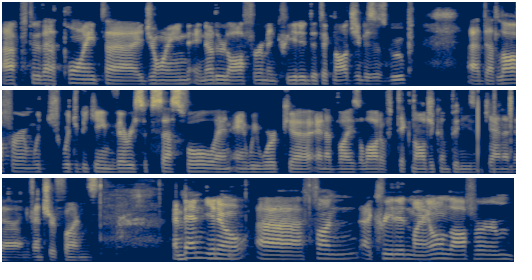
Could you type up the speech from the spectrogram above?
After that point uh, i joined another law firm and created the technology business group at that law firm, which which became very successful, and and we work uh, and advise a lot of technology companies in Canada and venture funds. And then you know, uh, fun. I created my own law firm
